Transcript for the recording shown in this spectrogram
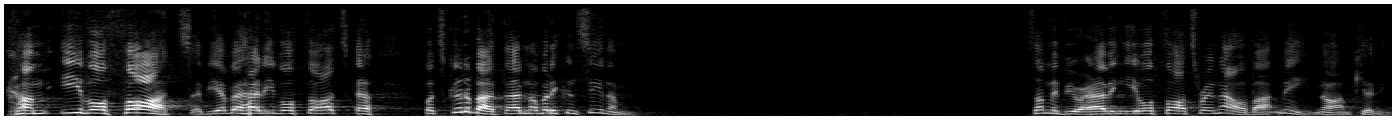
come evil thoughts. Have you ever had evil thoughts? Uh, what's good about that? Nobody can see them. Some of you are having evil thoughts right now about me. No, I'm kidding.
